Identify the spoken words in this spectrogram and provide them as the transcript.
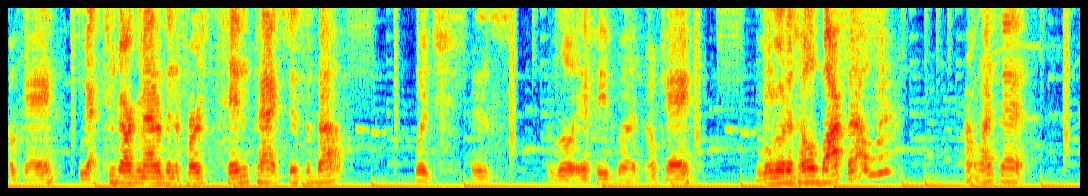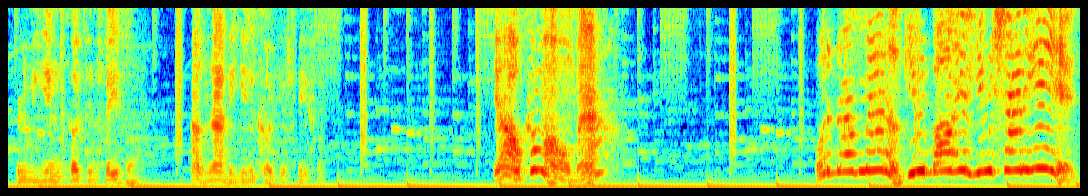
Okay. We got two Dark Matters in the first 10 packs, just about. Which is a little iffy, but okay. We're gonna go this whole box without one? I don't like that. We're be getting cooked in FIFA. I would not be getting cooked in FIFA. Yo, come on, man. What are dark matters? Give me ball head, give me shiny head.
